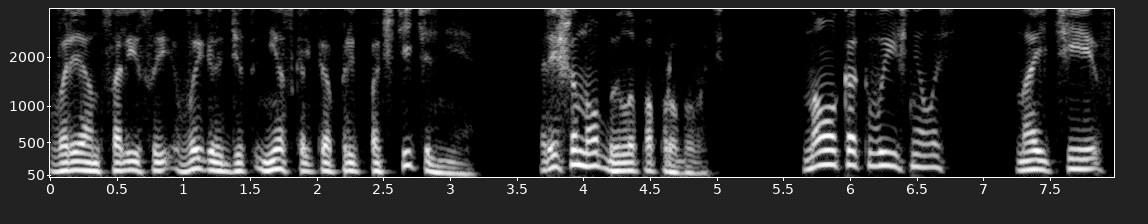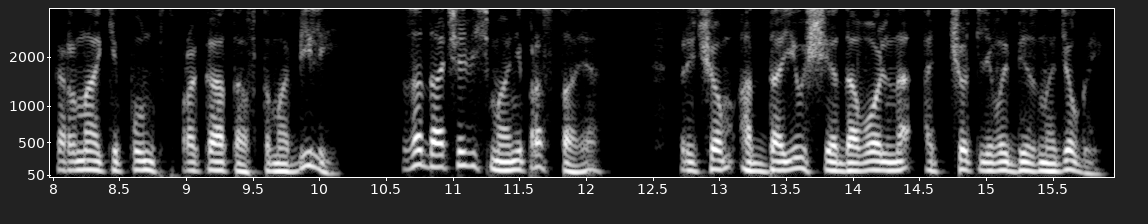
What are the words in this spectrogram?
вариант с Алисой выглядит несколько предпочтительнее, решено было попробовать. Но, как выяснилось, найти в Карнаке пункт проката автомобилей задача весьма непростая причем отдающая довольно отчетливой безнадегой.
